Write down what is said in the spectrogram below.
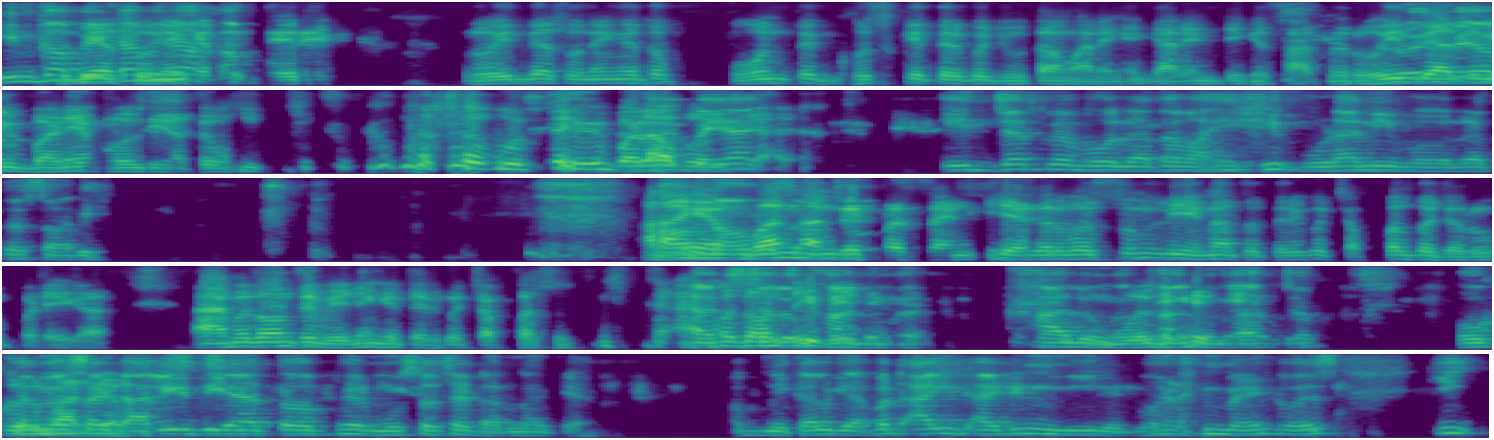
इनका बेटा भी ना तो अब तेरे रोहित भैया सुनेंगे तो फ़ोन पे घुस के तेरे को जूता मारेंगे गारंटी के साथ। रोहित रोहित भैया से भी बड़े बोल दिया तुम। मतलब उससे भी बड़ा बोल दिया। इज़्ज़त में बोल रहा था भाई बूढ़ा नहीं बोल रहा था sorry I am one hundred percent की अगर वो सुन लिए ना तो तेरे को चप्पल तो ज़रूर पड़ेगा। अमेजोन से भेजेंगे तेरे को चप्पल। अमेजोन से भेजेंगे। खा लूँगा ओखल में सर दिया। दिया तो फिर मुसल से डरना क्या? अब निकल गया। But I I didn't mean it what I meant was कि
